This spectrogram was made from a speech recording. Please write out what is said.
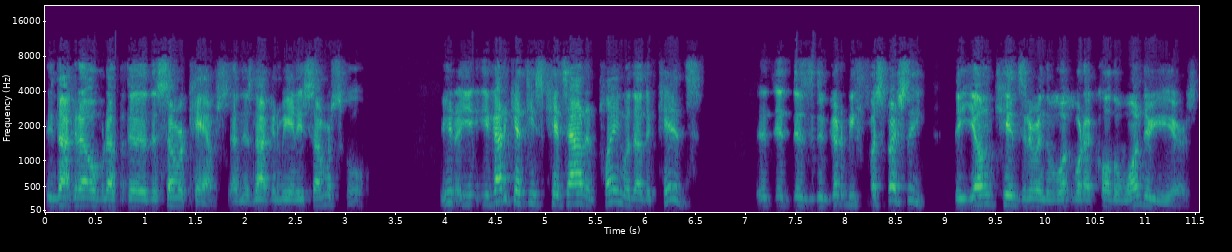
he's not going to open up the, the summer camps and there's not going to be any summer school. You know, you, you got to get these kids out and playing with other kids. It, it, there's going to be, especially the young kids that are in the what I call the wonder years,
